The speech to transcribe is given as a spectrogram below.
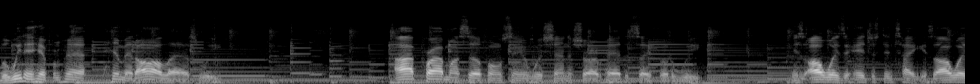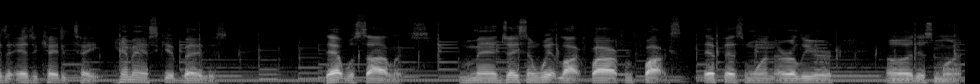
But we didn't hear from him at all last week. I pride myself on seeing what Shannon Sharpe had to say for the week. It's always an interesting take. It's always an educated take. Him and Skip Bayless. That was silence. Man Jason Whitlock fired from Fox FS1 earlier uh, this month.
